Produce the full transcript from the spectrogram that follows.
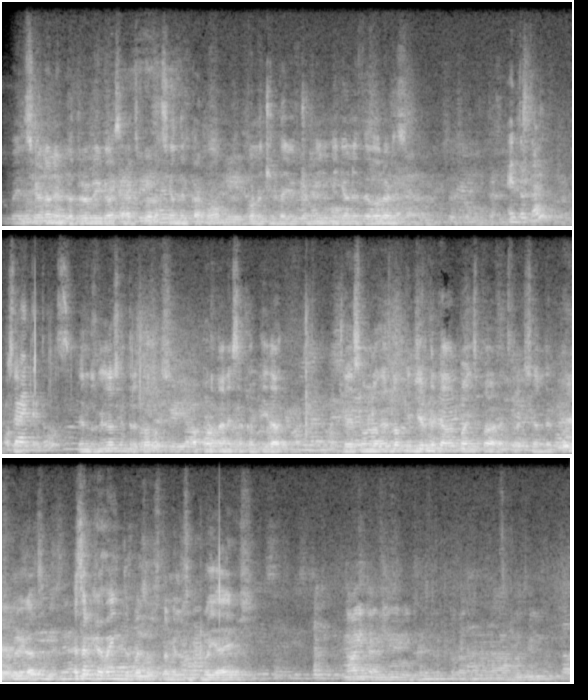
Subvencionan el petróleo y gas y la exploración del carbón con 88 mil millones de dólares. ¿En total? O sea, entre todos. En 2011 entre todos aportan esa cantidad, que son lo, es lo que invierte cada país para la extracción de petróleo Es el G20, pues eso también los incluye a ellos. No, y también en infraestructura, nada más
